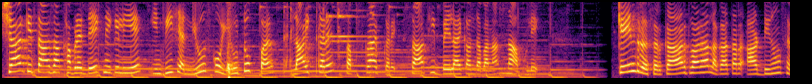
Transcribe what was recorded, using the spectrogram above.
शहर की ताज़ा खबरें देखने के लिए इन बीसी न्यूज़ को यूट्यूब पर लाइक करें सब्सक्राइब करें, साथ ही बेल आइकन दबाना ना भूलें। केंद्र सरकार द्वारा लगातार आठ दिनों से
